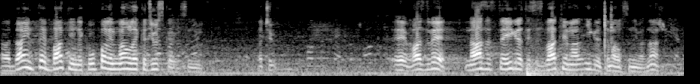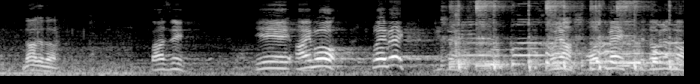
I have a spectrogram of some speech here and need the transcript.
A daj im te batnje neka upalim malo neka džuskaju sa njima. Znači, e, vas dve, nazad ste igrate se s bakljama, igrate malo sa njima, znaš? Da, da, da. Pazi. I ajmo, playback. Ulja, osmeh, bezobrazno.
